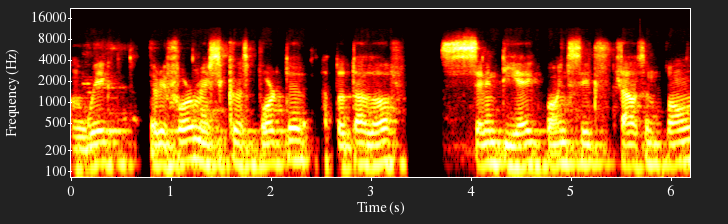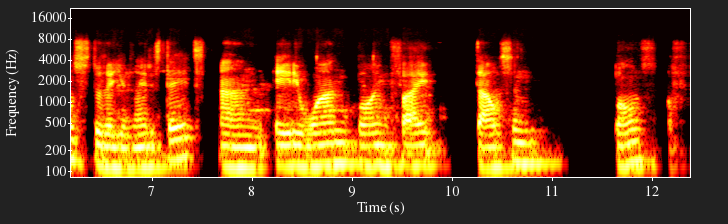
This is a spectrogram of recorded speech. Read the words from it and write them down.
On week 34, Mexico exported a total of 78.6 thousand pounds to the United States and 81.5 thousand pounds of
